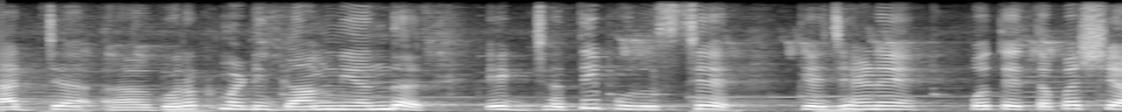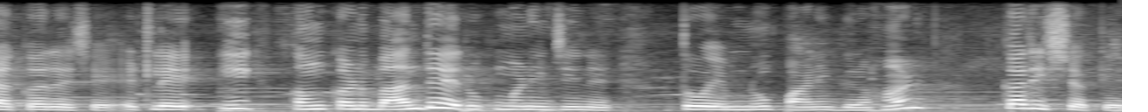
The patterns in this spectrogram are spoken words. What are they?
નાજ્યા ગોરખમઢી ગામની અંદર એક જતી પુરુષ છે, કે જેણે પોતે તપસ્યા કરે છે, એટલે એ કંકણ બાંધે રૂકમણીજીને, તો એમનું પાણી ગ્રહણ કરી શકે.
